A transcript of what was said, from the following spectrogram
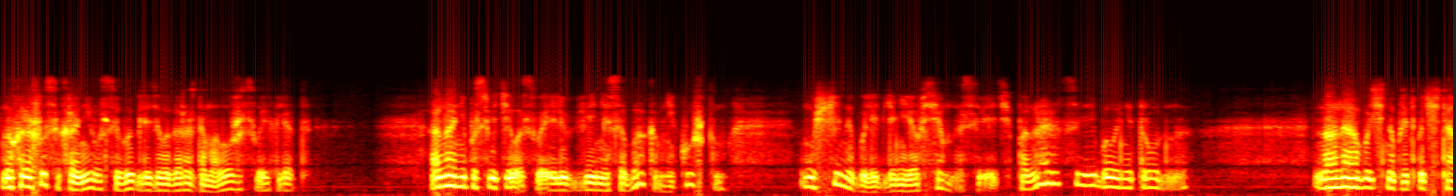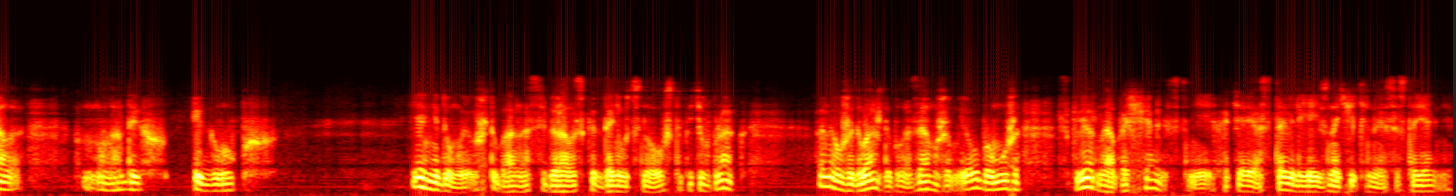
но хорошо сохранилась и выглядела гораздо моложе своих лет. Она не посвятила своей любви ни собакам, ни кошкам, Мужчины были для нее всем на свете. Понравиться ей было нетрудно. Но она обычно предпочитала молодых и глупых. Я не думаю, чтобы она собиралась когда-нибудь снова вступить в брак. Она уже дважды была замужем, и оба мужа скверно обращались с ней, хотя и оставили ей значительное состояние.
